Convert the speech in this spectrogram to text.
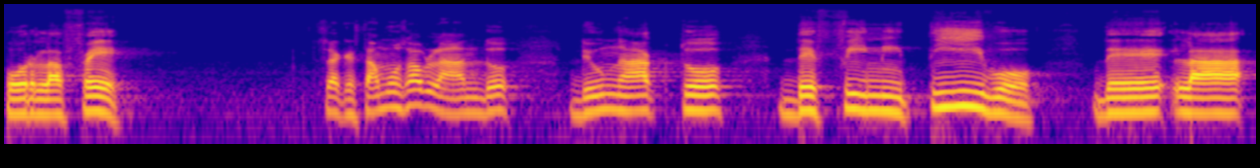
por la fe. O sea que estamos hablando de un acto definitivo de la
